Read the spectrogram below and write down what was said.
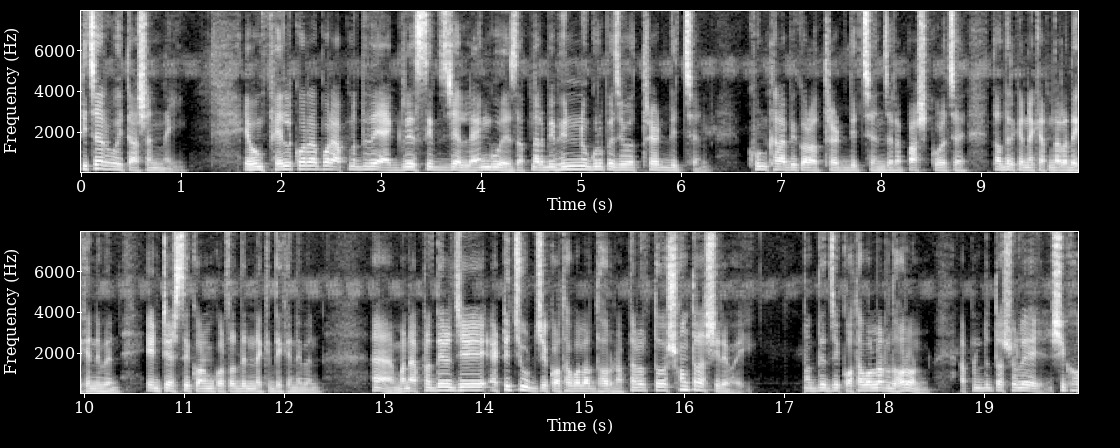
টিচার হইতে আসেন নাই। এবং ফেল করার পর আপনাদের অ্যাগ্রেসিভ যে ল্যাঙ্গুয়েজ আপনারা বিভিন্ন গ্রুপে যেভাবে থ্রেট দিচ্ছেন, খুন খারাপি করার থ্রেট দিচ্ছেন, যারা পাশ করেছে, তাদেরকে নাকি আপনারা দেখে নেবেন। এনটিআরসি কর্মকর্তাদের নাকি দেখে নেবেন। হ্যাঁ মানে আপনাদের যে অ্যাটিচিউড যে কথা বলার ধরন, আপনারা তো সন্ত্রাসী রে ভাই। আপনাদের যে কথা বলার ধরন, আপনাদের তো আসলে শিক্ষক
